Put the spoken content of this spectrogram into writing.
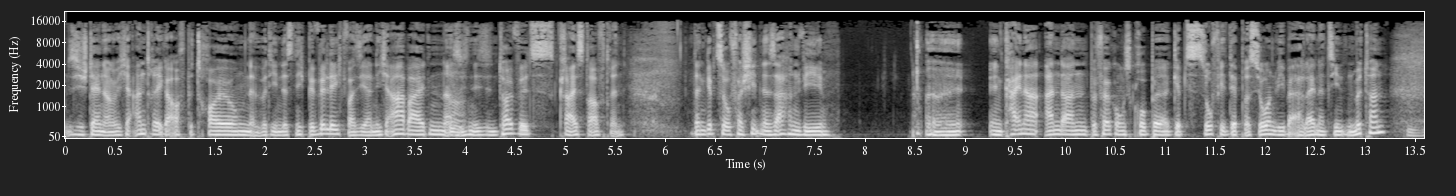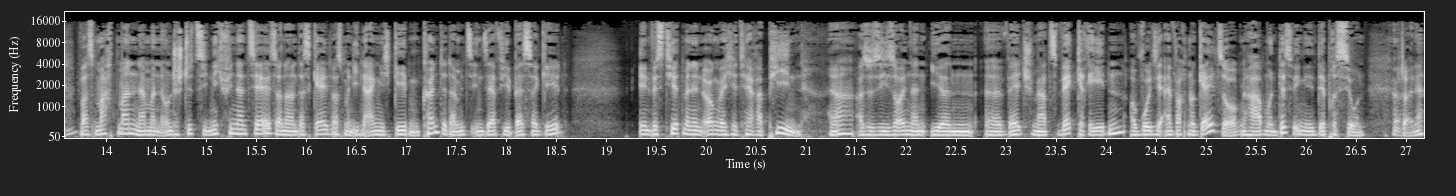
sie stellen irgendwelche Anträge auf Betreuung, dann wird ihnen das nicht bewilligt, weil sie ja nicht arbeiten, also sie sind in diesem Teufelskreis drauf drin. Dann gibt es so verschiedene Sachen wie äh, in keiner anderen Bevölkerungsgruppe gibt es so viel Depression wie bei alleinerziehenden Müttern. Mhm. Was macht man? Na, man unterstützt sie nicht finanziell, sondern das Geld, was man ihnen eigentlich geben könnte, damit es ihnen sehr viel besser geht, investiert man in irgendwelche Therapien. Ja, also sie sollen dann ihren äh, Weltschmerz wegreden, obwohl sie einfach nur Geldsorgen haben und deswegen in die Depression steuern. Ja?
